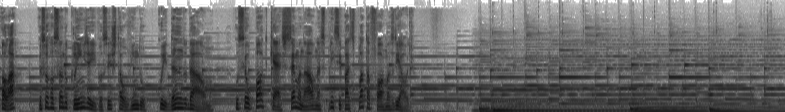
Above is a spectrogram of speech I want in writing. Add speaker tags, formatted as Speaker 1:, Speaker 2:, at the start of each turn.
Speaker 1: Olá, eu sou Rossandro Klinger e você está ouvindo Cuidando da Alma, o seu podcast semanal nas principais plataformas de áudio.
